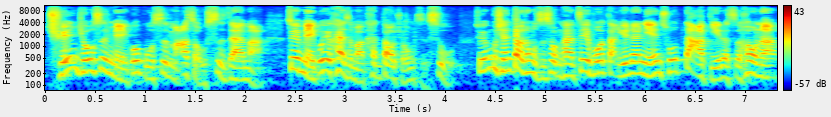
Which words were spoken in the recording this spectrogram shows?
全球是美国股市马首是瞻嘛，所以美国又看什么？看道琼指数。所以目前道琼指数，我们看这一波大原来年初大跌的时候呢，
